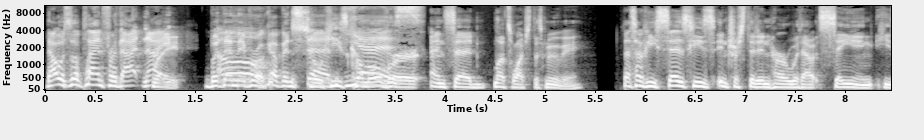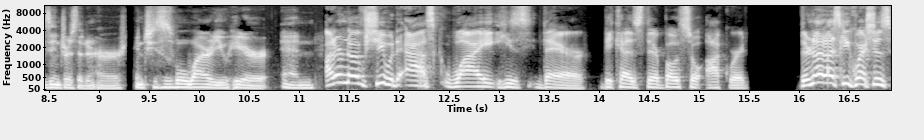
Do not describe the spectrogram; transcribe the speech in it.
that was the plan for that night. Right. But then they Oh. broke up and So he's come Yes. over and said, "Let's watch this movie." That's how he says he's interested in her without saying he's interested in her. And she says, "Well, why are you here?" And I don't know if she would ask why he's there because they're both so awkward. They're not asking questions.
